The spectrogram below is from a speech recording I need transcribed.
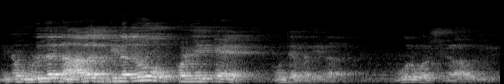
ಇನ್ನು ಉಳಿದ ನಾಲ್ಕು ದಿನನೂ ಕೊಡಲಿಕ್ಕೆ ಮುಂದೆ ಬಂದಿದ್ದಾರೆ ಮೂರು ವರ್ಷಗಳ ಅವಧಿ.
